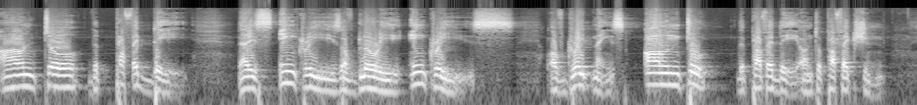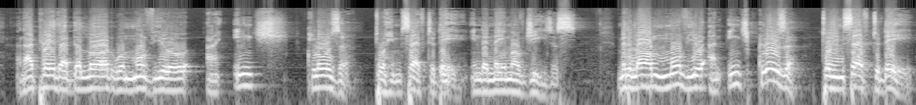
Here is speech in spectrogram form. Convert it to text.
unto the perfect day. That is increase of glory, increase of greatness unto the perfect day, unto perfection. And I pray that the Lord will move you an inch closer to Himself today in the name of Jesus. May the Lord move you an inch closer to Himself today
